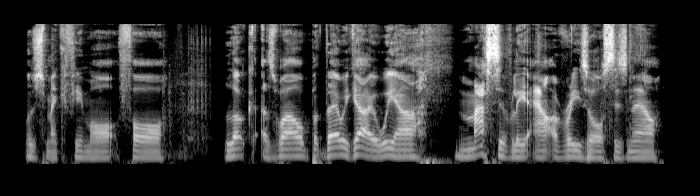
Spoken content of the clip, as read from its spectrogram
We'll just make a few more for luck as well. But there we go. We are massively out of resources now.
